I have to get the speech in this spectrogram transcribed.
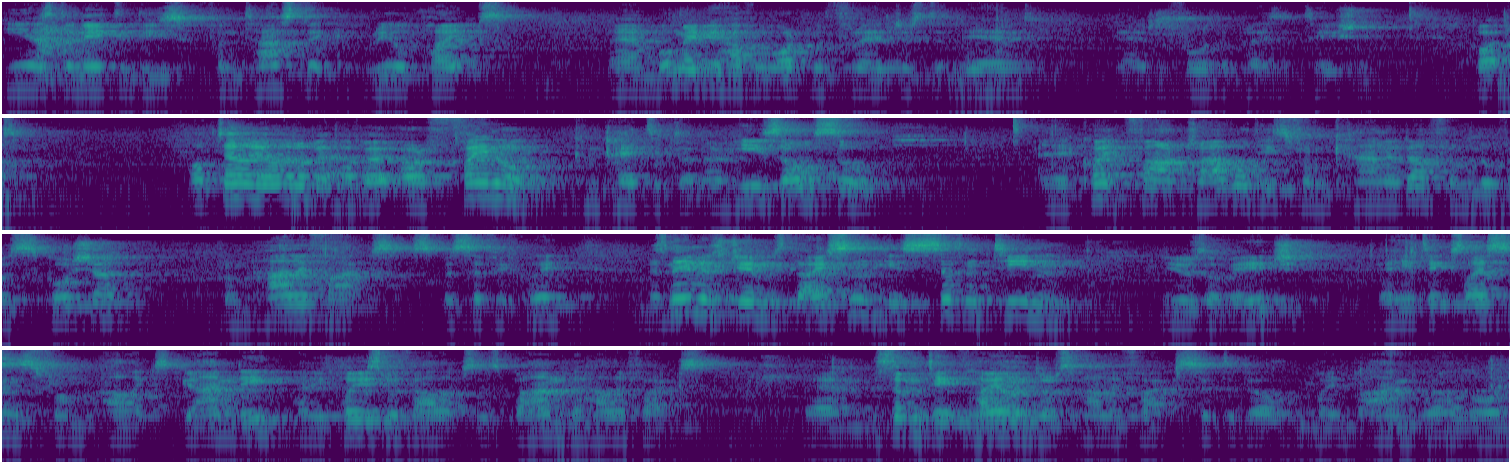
he has donated these fantastic reel pipes. Um, we'll maybe have a word with Fred just at the end uh, before the presentation. But I'll tell you a little bit about our final competitor. Now, he's also uh, quite far travelled. He's from Canada, from Nova Scotia, from Halifax specifically. His name is James Dyson. He's 17 years of age. He takes lessons from Alex Gandy and he plays with Alex's band, the Halifax, um, the 78th Highlanders Halifax Citadel Pipe Band, well known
